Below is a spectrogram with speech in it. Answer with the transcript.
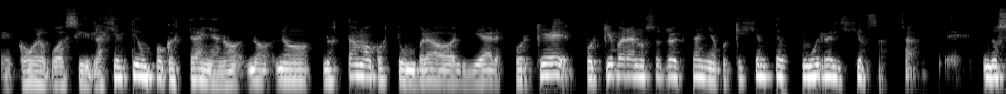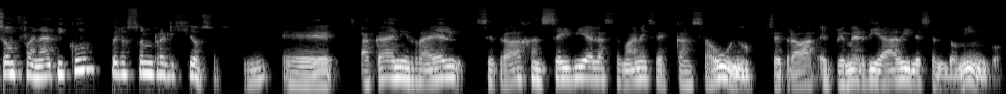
eh, ¿cómo lo puedo decir? La gente es un poco extraña, no, no, no, no estamos acostumbrados a lidiar. ¿Por qué, ¿Por qué para nosotros extraña? Porque es gente muy religiosa. O sea, eh, no son fanáticos, pero son religiosos. Eh, acá en Israel se trabajan seis días a la semana y se descansa uno. Se el primer día hábil es el domingo,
